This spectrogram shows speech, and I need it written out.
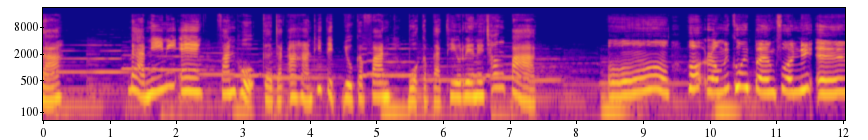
จ๊ะ แบบนี้นี่เองฟันผุเกิดจากอาหารที่ติดอยู่กับฟัน บวกกับแบคทีเรียในช่องปาก อ๋อเพราะเราไม่ค่อยแปรงฟันนี่เอง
